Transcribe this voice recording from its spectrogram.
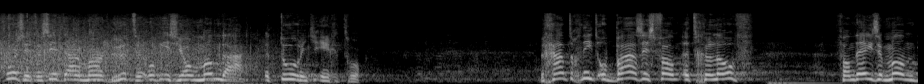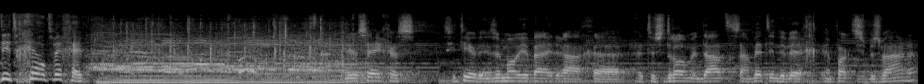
Voorzitter, zit daar Mark Rutte of is Jomanda het torentje ingetrokken? We gaan toch niet op basis van het geloof van deze man dit geld weggeven? De heer Segers citeerde in zijn mooie bijdrage... Uh, tussen droom en daad staan wet in de weg en praktische bezwaren.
